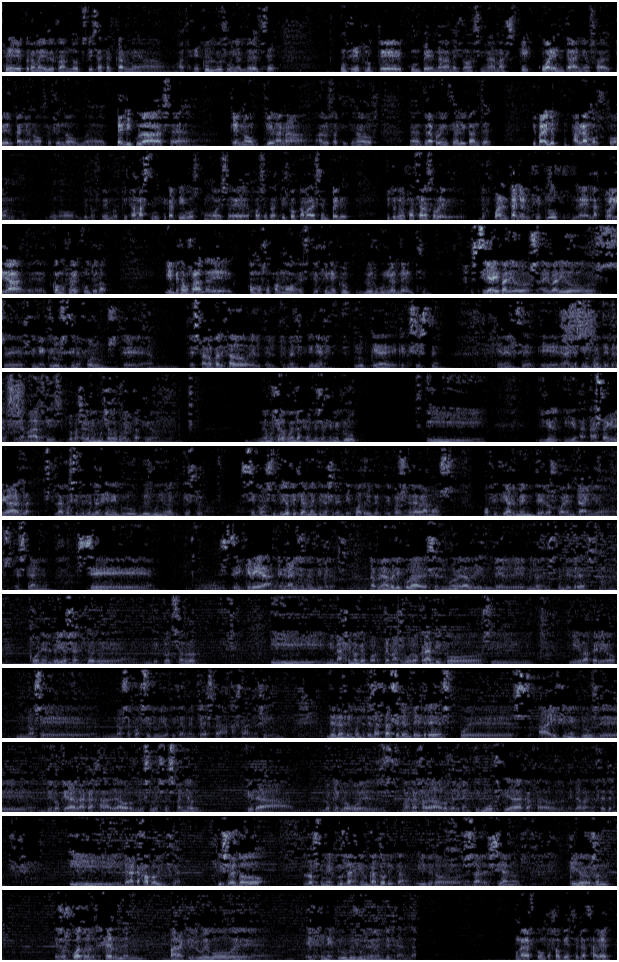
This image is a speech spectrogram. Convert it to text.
Este programa de Virrando quise acercarme al Cineclub Luis Muñoz de Elche, un cineclub que cumple nada menos y nada más que 40 años al pie del cañón ofreciendo eh, películas eh, que no llegan a, los aficionados eh, de la provincia de Alicante. Y para ello hablamos con uno de los miembros quizá más significativos como es José Francisco Cámaras Pérez y tuvimos una charla sobre los 40 años del cineclub, la, la actualidad, cómo será el futuro y empezamos hablando de cómo se formó este cineclub Luis Buñuel de Elche. Sí, hay varios, hay varios eh, cineclubs y cineforums. Eh, está localizado el, primer cineclub que, que existe en Elche en el año 53. Se llama Artis. Lo que pasa es que no hay mucha documentación. No hay mucha documentación de ese cineclub. Y, y, hasta que llega la, la, constitución del cineclub Luis Buñuel, que es se constituye oficialmente en el 74 y, por eso celebramos oficialmente los 40 años este año, se, se crea en el año 73. La primera película es el 9 de abril de 1973 con el bello Sergio de, de Claude Chabrol y me imagino que por temas burocráticos y, y de papeleo no se, no se constituye oficialmente hasta, hasta el año siguiente. Desde el 53 hasta el 73, pues hay cineclubs de, lo que era la caja de ahorros del sudeste español, que era lo que luego es la caja de ahorros de Alicante y Murcia, caja de ahorros del Mediterráneo, etcétera, y de la caja provincial. Y sobre todo los cineclubs de acción católica y de los salesianos, que yo creo que son esos cuatro el germen para que luego eh, el cineclub Luis Buñuel empiece a andar una de las preguntas obvias era saber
